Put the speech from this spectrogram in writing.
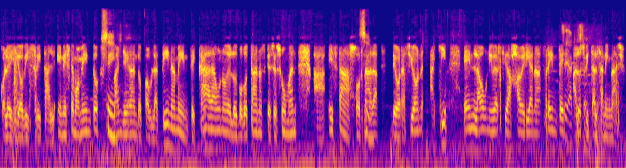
colegio distrital. En este momento van llegando paulatinamente cada uno de los bogotanos que se suman a esta jornada de oración aquí en la Universidad Javeriana frente al Hospital San Ignacio.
